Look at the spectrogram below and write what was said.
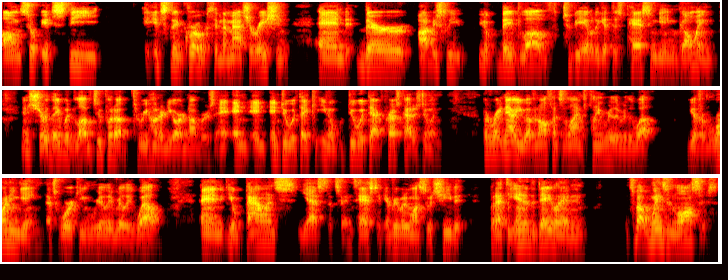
Um, so it's the it's the growth and the maturation, and they're obviously you know they'd love to be able to get this passing game going, and sure they would love to put up 300 yard numbers and and and do what they you know do what Dak Prescott is doing, but right now you have an offensive line that's playing really really well. You have a running game that's working really really well, and you know balance. Yes, that's fantastic. Everybody wants to achieve it, but at the end of the day, Landon, it's about wins and losses.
